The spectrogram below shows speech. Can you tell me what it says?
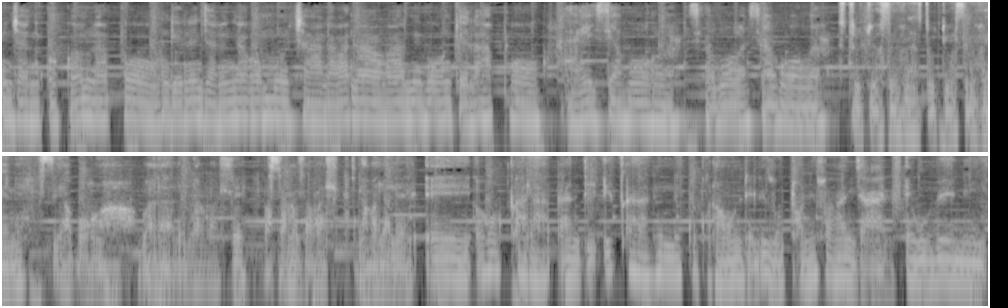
njani gogo wami lapho? Ungene njani unyaka omutsha? Labana bami bonke lapho. Hayi siyabonga siyabonga siyabonga. Studio seven studio seven siyabonga balalela abahle basakaza abahle nabalaleli. Eh okokuqala kanti icala leli legugu rawundi lizothoniswa kanjani ekubeni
